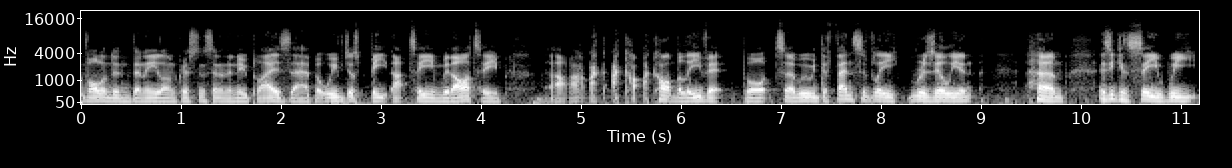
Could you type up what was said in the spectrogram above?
Volland and Danilo and Christensen are the new players there, but we've just beat that team with our team. Uh, I, I, can't, I, can't, believe it, but uh, we were defensively resilient. Um, as you can see, we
